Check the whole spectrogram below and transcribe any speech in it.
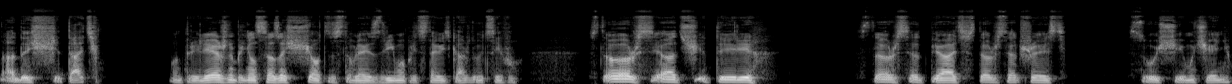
Надо считать. Он прилежно принялся за счет, заставляя зримо представить каждую цифру. Сто шестьдесят четыре... Сто шестьдесят пять, сто шестьдесят шесть. Сущие мучения.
